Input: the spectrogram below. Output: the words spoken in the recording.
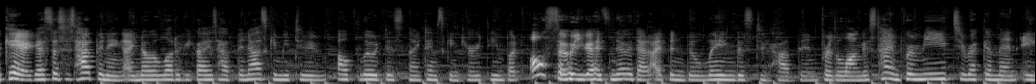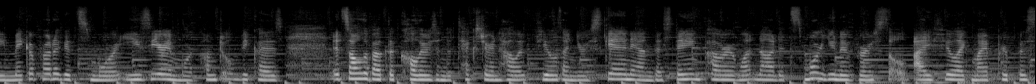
okay, I guess this is happening. I know a lot of you guys have been asking me to upload this nighttime skincare routine, but also you guys know that I've been delaying this to happen for the longest time. For me to recommend a makeup product, it's more easier and more comfortable because it's all about the colors and the texture and how it feels on your skin and the staying power and whatnot. It's more universal. I feel like my purpose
